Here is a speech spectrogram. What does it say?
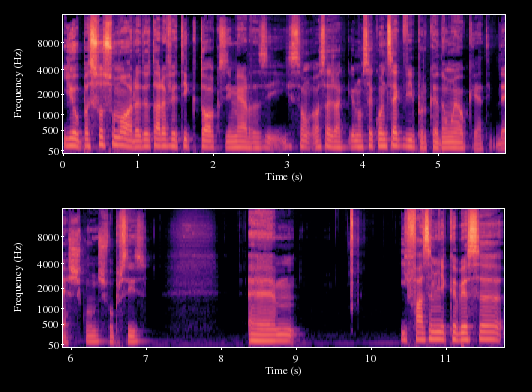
E eu passou-se uma hora de eu estar a ver TikToks e merdas, e, e são, ou seja, eu não sei quantos é que vi, porque cada um é o que é, tipo 10 segundos se for preciso. Ahm, e faz a minha cabeça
